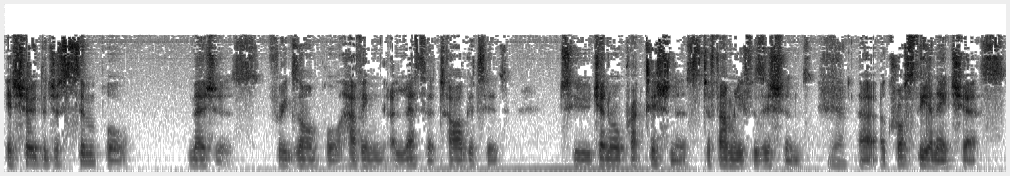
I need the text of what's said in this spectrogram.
it showed that just simple measures, for example, having a letter targeted to general practitioners, to family physicians Yeah. uh, across the NHS,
